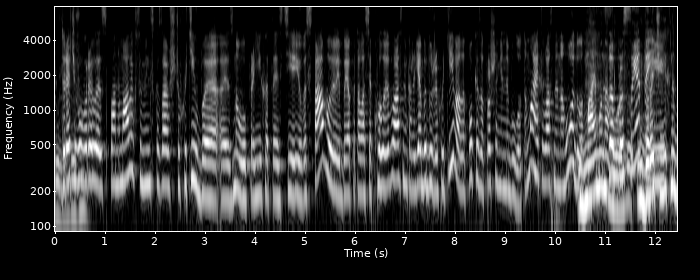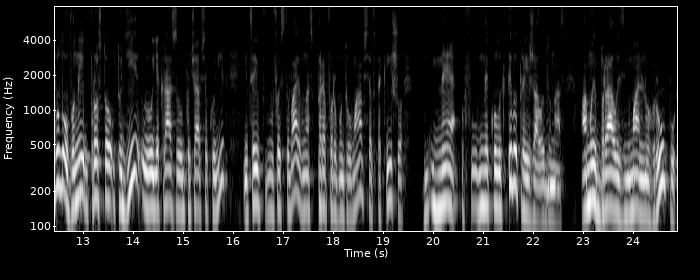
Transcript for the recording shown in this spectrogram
дуже До речі, дуже... говорили з паном Алексом. Він сказав, що хотів би е, знову приїхати з цією виставою. І бо я питалася, коли власне каже, я би дуже хотів, але поки запрошення не було. То маєте власне нагоду Маємо нагоду. запросити. І, до речі, і- їх не було. Вони просто тоді е, якраз почався ковід, і цей фестиваль в нас переформатувався в такий, що не, не колективи приїжджали до нас, а ми брали знімальну групу,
